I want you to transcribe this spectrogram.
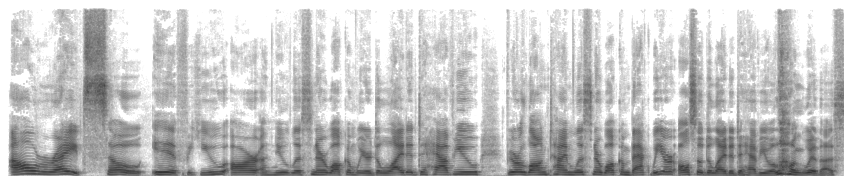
All right. So, if you are a new listener, welcome. We are delighted to have you. If you're a longtime listener, welcome back. We are also delighted to have you along with us.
